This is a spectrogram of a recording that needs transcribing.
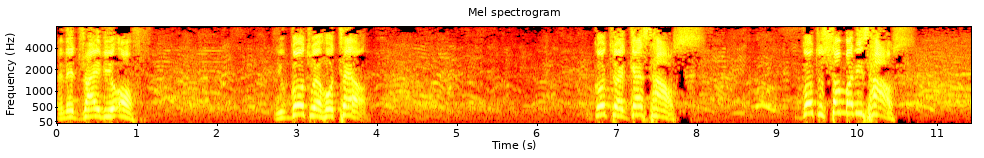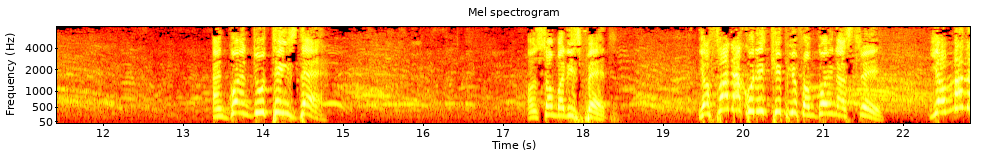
And they drive you off. You go to a hotel. Go to a guest house. Go to somebody's house. And go and do things there. On somebody's bed. Your father couldn't keep you from going astray. Your mother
